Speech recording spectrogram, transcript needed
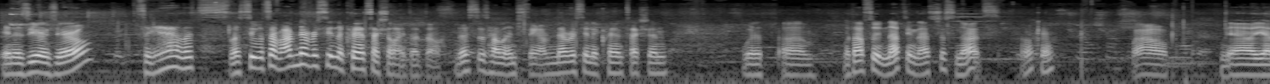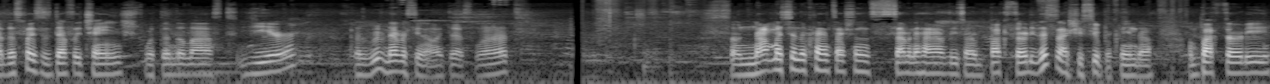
in a zero zero. So yeah, let's let's see what's up. I've never seen the clearance section like that though. This is hella interesting. I've never seen a clearance section with um with absolutely nothing. That's just nuts. Okay. Wow. Yeah, yeah, this place has definitely changed within the last year because we've never seen it like this. What? So not much in the clan section. Seven and a half. These are buck thirty. This is actually super clean though. A buck thirty.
